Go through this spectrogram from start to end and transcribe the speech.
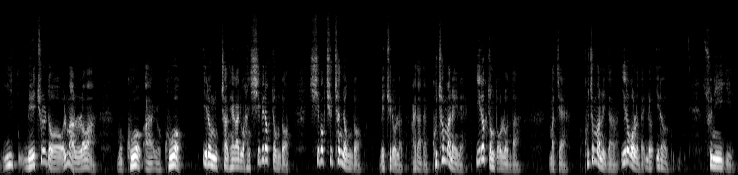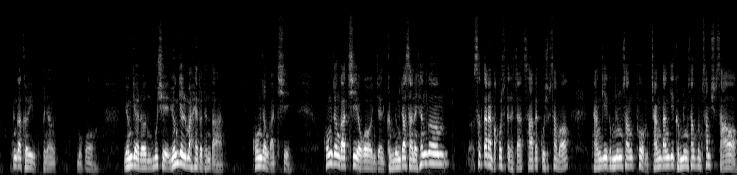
이 매출도 얼마 안 올라와. 뭐 9억, 아, 요 9억, 1억 6천 해가지고 한 11억 정도, 10억 7천 정도 매출이 올라온다. 아니다, 아니다. 9천만 원이네. 1억 정도 올라온다. 맞지? 9천만 원이잖아. 1억 올라온다. 1억, 1억. 순이익이. 그러니까 거의 그냥 뭐고 연결은 무시 연결만 해도 된다. 공정 가치. 공정 가치 요거 이제 금융 자산은 현금 석 달에 바꿀 수 있다 그랬잖아. 493억. 단기 금융 상품, 장단기 금융 상품 34억,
